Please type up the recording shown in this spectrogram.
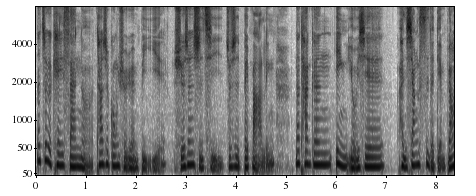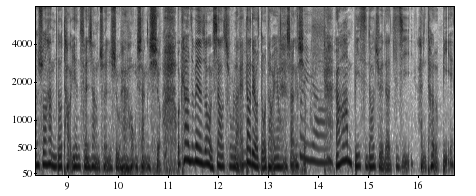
那这个 K 三呢，他是工学院毕业，学生时期就是被霸凌。那他跟印有一些。很相似的点，比方说他们都讨厌村上春树和洪尚秀。我看到这边的时候，我笑出来，到底有多讨厌洪尚秀？啊、然后他们彼此都觉得自己很特别。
